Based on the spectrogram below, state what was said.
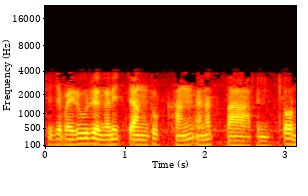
ที่จะไปรู้เรื่องอนิจจังทุกขังอนัตตาเป็นต้น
